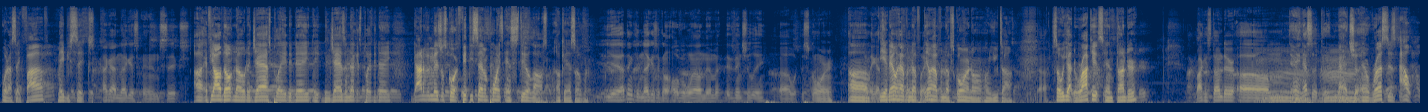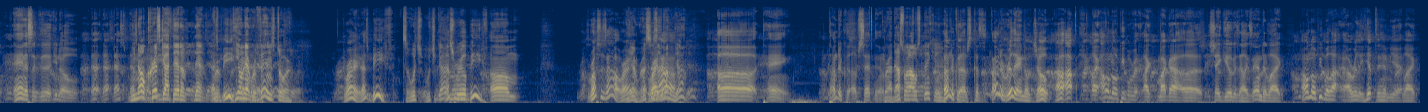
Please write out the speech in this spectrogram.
what I say five, maybe six. I got Nuggets in 6. Uh, if y'all don't know, the Jazz played today. They, the Jazz and Nuggets played today. Donovan Mitchell scored 57 points and still lost. Okay, that's over. Yeah, I think the Nuggets are going to overwhelm them eventually uh, with the scoring. Um, they yeah, they don't have players. enough. They don't have enough scoring on, on Utah. So we got the Rockets and Thunder, Rockets Thunder um dang, that's a good matchup. and Russ is out. And it's a good, you know, that, that that's, that's You know, Chris beef. got that. Uh, that That's re- beef he on right that there. revenge tour. Right, that's beef. So what? You, what you got? That's man? real beef. Um, Russ is out, right? Yeah, Russ right is out. Now. Yeah, Uh, dang. Thunder could upset them. bro. That's what I was thinking. Thunder could upset because Thunder really ain't no joke. I, I like I don't know if people re- like my guy uh Shai Gilgeous-Alexander. Like I don't know if people are, are really hip to him yet. Like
